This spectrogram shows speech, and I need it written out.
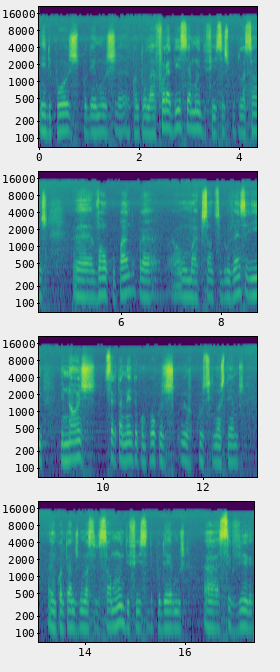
e depois podemos uh, controlar. Fora disso é muito difícil, as populações uh, vão ocupando para uma questão de sobrevivência e, e, nós, certamente com poucos recursos que nós temos, encontramos numa situação muito difícil de podermos uh, servir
